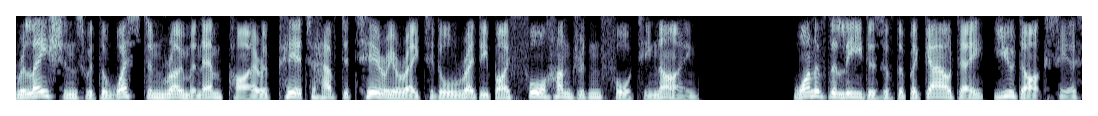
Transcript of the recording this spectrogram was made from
Relations with the Western Roman Empire appear to have deteriorated already by 449. One of the leaders of the Bagaudae, Eudoxius,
